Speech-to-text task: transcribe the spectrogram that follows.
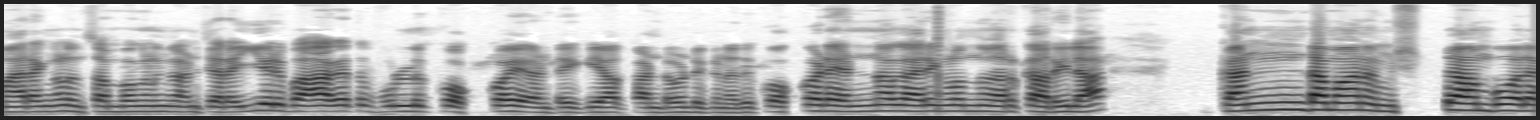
മരങ്ങളും സംഭവങ്ങളും കാണിച്ചു തരാം. ഈ ഒരു ഭാഗത്ത് ഫുള്ള് കൊക്കോയാണ് കണ്ടുകൊണ്ടിരിക്കുന്നത് കൊക്കോയുടെ എണ്ണോ കാര്യങ്ങളൊന്നും അവർക്ക് അറിയില്ല. കണ്ടമാനം ഇഷ്ടം പോലെ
